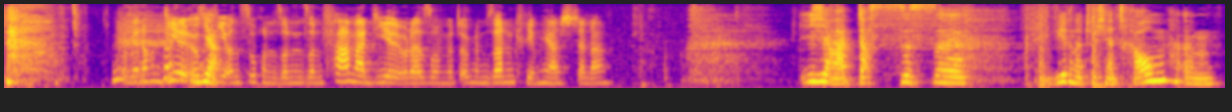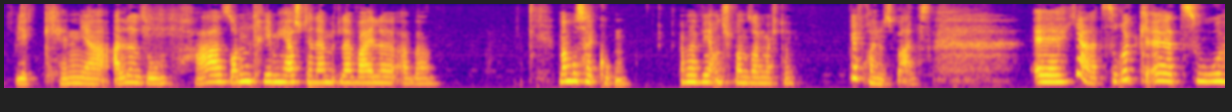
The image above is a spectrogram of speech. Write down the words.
Können wir noch einen Deal irgendwie Ja. uns suchen, so einen, so einen Pharma-Deal oder so mit irgendeinem Sonnencreme-Hersteller. Ja, das ist, äh, wäre natürlich ein Traum. Ähm, wir kennen ja alle so ein paar Sonnencreme-Hersteller mittlerweile, aber man muss halt gucken. Aber wer uns sponsern möchte, wir freuen uns über alles. Äh, ja, zurück äh, zu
